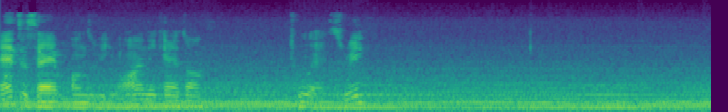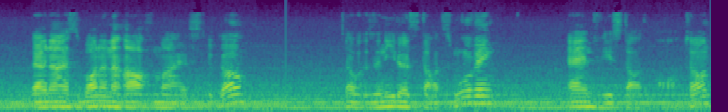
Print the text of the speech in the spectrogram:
and the same on the VOR indicator 283. Very nice, one and a half miles to go. So the needle starts moving and we start our turn.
